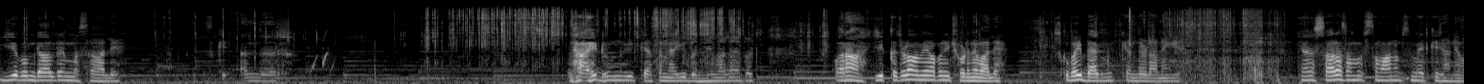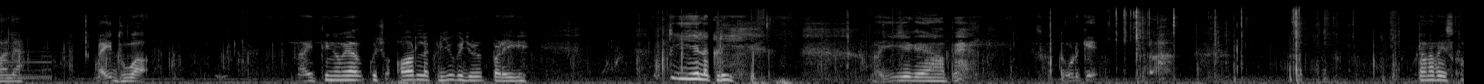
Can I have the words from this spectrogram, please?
ये अब हम डाल रहे हैं मसाले। इसके अंदर। आई डोंट नो कैसा मैगी बनने वाला है बट और हाँ ये कचड़ा हमें यहाँ पर नहीं छोड़ने वाले हैं। इसको भाई बैग के अंदर डालेंगे। यहाँ सारा सामान हम समेट के जाने वाले हैं। भाई धुआँ। आई थिंक हमें अब कुछ और लकड़ियों की ज़रूरत पड़ेगी। तो ये लकड़ी। भाई ये गया यहाँ पे। इसको तोड़ के। उठाना भाई इसको।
